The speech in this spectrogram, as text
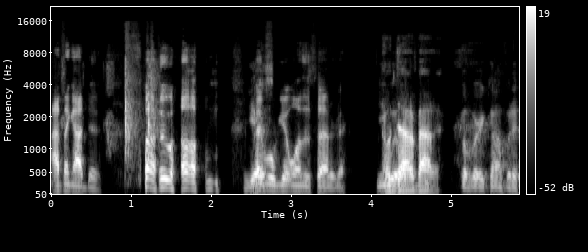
I think I do. So um, maybe we'll get one this Saturday. you No will. doubt about it. feel very confident.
